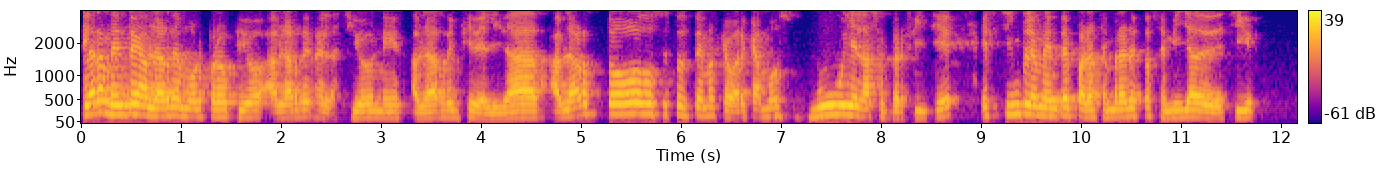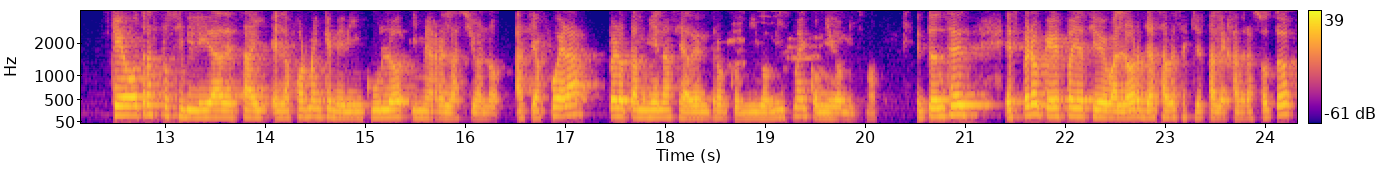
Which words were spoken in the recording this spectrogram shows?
Claramente hablar de amor propio, hablar de relaciones, hablar de infidelidad, hablar todos estos temas que abarcamos muy en la superficie, es simplemente para sembrar esta semilla de decir qué otras posibilidades hay en la forma en que me vinculo y me relaciono hacia afuera, pero también hacia adentro conmigo misma y conmigo mismo. Entonces, espero que esto haya sido de valor. Ya sabes, aquí está Alejandra Soto,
